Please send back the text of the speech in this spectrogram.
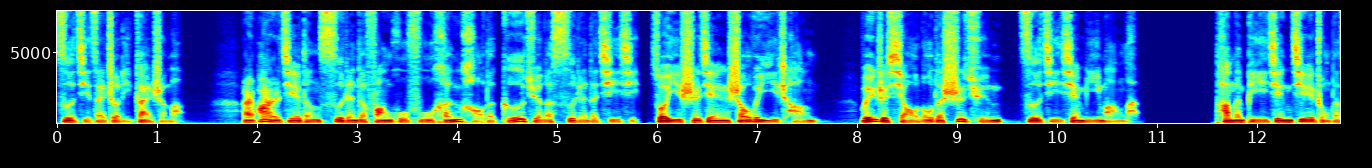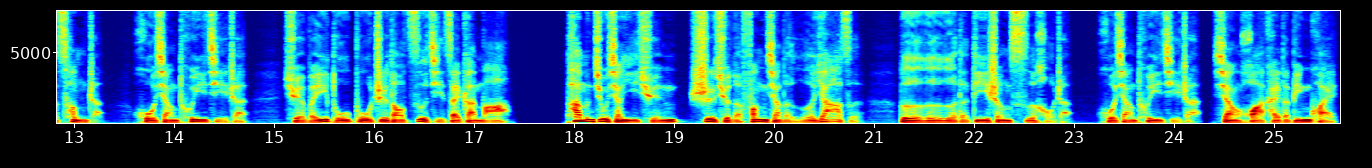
自己在这里干什么。而二姐等四人的防护服很好的隔绝了四人的气息，所以时间稍微一长，围着小楼的尸群自己先迷茫了。他们比肩接踵的蹭着，互相推挤着，却唯独不知道自己在干嘛。他们就像一群失去了方向的鹅鸭子，呃呃呃的低声嘶吼着，互相推挤着，像化开的冰块，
